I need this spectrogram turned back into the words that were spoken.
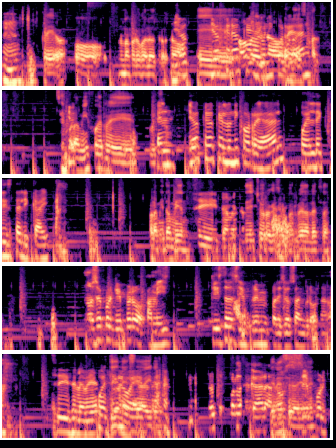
Mm. creo, o no me acuerdo cuál otro. No, Yo- eh, yo creo que no, el único real- para mí fue re... El- yo creo que el único real fue el de Crystal y Kai. Para mí también. Sí, también. De hecho, creo que sí fue real ese. No sé por qué, pero a mí Krista siempre me pareció sangrona. Sí, se le veía. Pues Tiene ese es. aire. Creo que por la cara, no sé aire. por qué.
